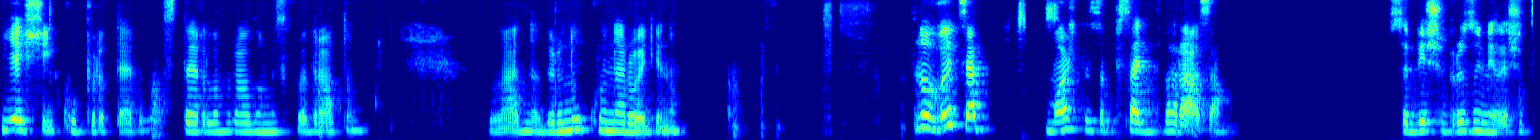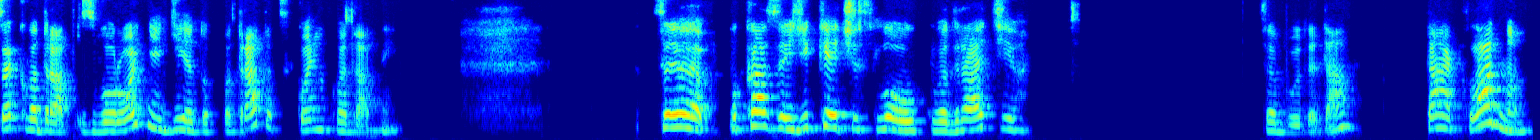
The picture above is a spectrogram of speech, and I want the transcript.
я ще й q протерла, стерла разом із квадратом. Ладно, верну q на родину. Ну, ви це можете записати два рази собі, щоб розуміли, що це квадрат. Зворотня дія до квадрата це корінь квадратний. Це показує, яке число у квадраті це буде, так? Так, ладно.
